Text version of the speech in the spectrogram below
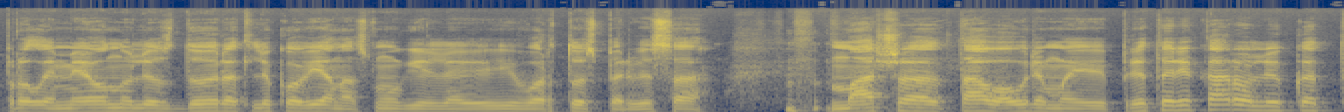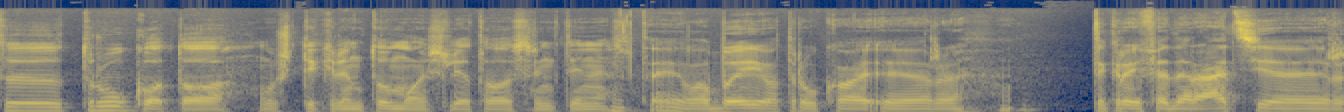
pralaimėjo 0-2 ir atliko vieną smūgį į vartus per visą mačą. Tau, Aurimai, pritari Karoliu, kad e, trūko to užtikrintumo iš Lietuvos rinktinės? Tai labai jo trūko ir tikrai federacija ir,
